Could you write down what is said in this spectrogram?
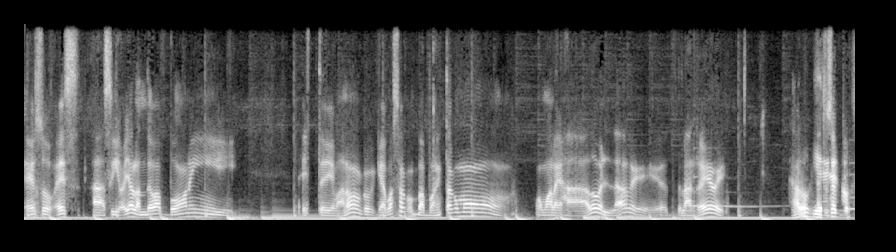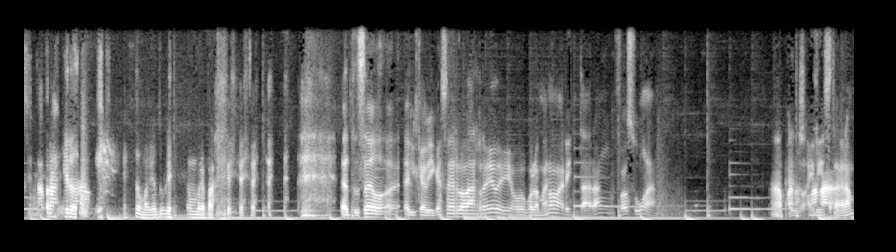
Eso es así. Oye, hablando de Bad Bunny, este, mano, ¿qué pasa con Bad Bunny? Está como, como alejado, ¿verdad? De, de las redes. Ya lo quiero. Entonces, Si está tranquilo, para que tú que hombre, pa. Entonces, el que vi que cerró las redes, o por lo menos el Instagram, fue Osuna. Ah, El, para el Instagram,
